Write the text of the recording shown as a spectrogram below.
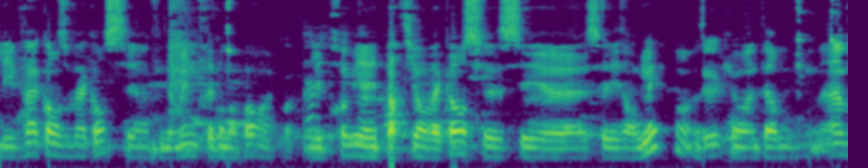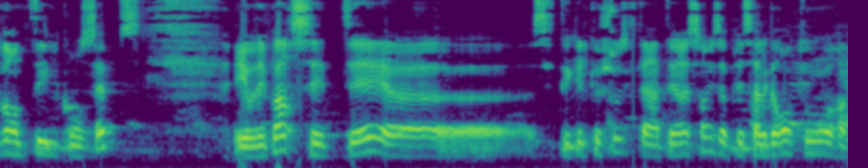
les vacances vacances, c'est un phénomène très contemporain. Quoi. Les premiers à être partis en vacances, c'est c'est les Anglais, hein, eux qui ont inventé le concept. Et au départ, c'était euh, c'était quelque chose qui était intéressant. Ils appelaient ça le Grand Tour.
